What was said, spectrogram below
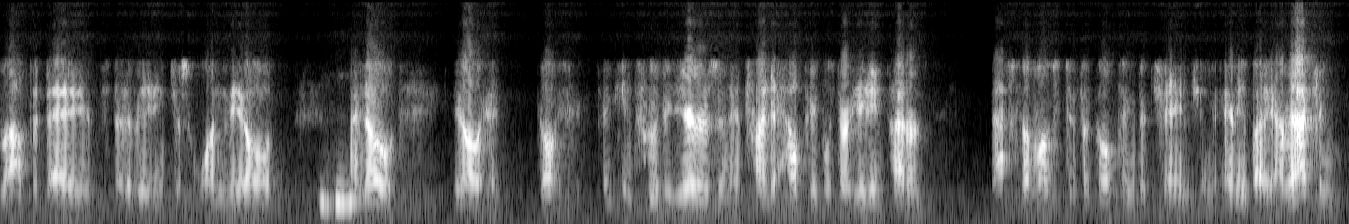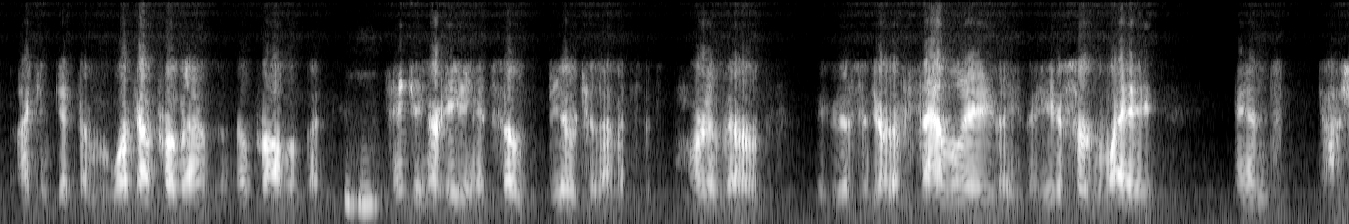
throughout the day instead of eating just one meal. Mm-hmm. I know, you know, go, thinking through the years and, and trying to help people with their eating patterns, that's the most difficult thing to change in anybody. I mean, I can I can get them workout programs, no problem, but mm-hmm. changing their eating, it's so dear to them. It's, it's part of their existence. You know, their family, they, they eat a certain way. And gosh,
